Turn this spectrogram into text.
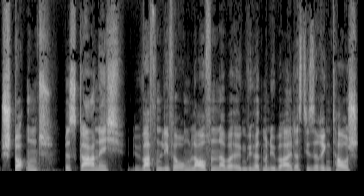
stockend bis gar nicht. Die Waffenlieferungen laufen, aber irgendwie hört man überall, dass dieser Ringtausch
